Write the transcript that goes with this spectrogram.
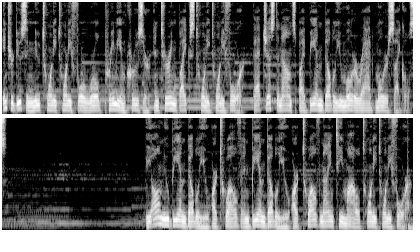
Introducing new 2024 World Premium Cruiser and Touring Bikes 2024, that just announced by BMW Motorrad Motorcycles. The all-new BMW R12 and BMW R12 9T model 2024.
